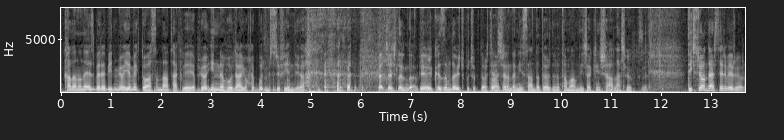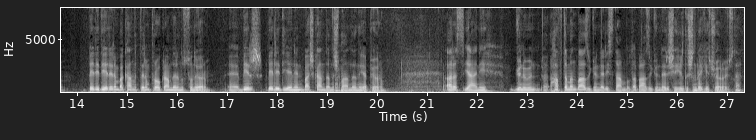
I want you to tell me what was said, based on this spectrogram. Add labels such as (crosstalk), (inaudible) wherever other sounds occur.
Kalanını ezbere bilmiyor. Yemek duasından takviye yapıyor. (laughs) İnnehu la yuhibbul müsrifin diyor. (laughs) Kaç yaşlarında abi? Ee, kızım da üç buçuk dört yaşlarında. Nisan'da dördünü tamamlayacak inşallah. Çok güzel. Diksiyon dersleri veriyorum. Belediyelerin, bakanlıkların programlarını sunuyorum. Ee, bir belediyenin başkan danışmanlığını yapıyorum. Arası yani günümün, haftamın bazı günleri İstanbul'da, bazı günleri şehir dışında geçiyor o yüzden.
